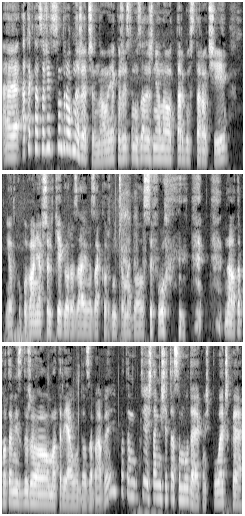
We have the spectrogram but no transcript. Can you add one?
E, a tak na co dzień to są drobne rzeczy. No, jako, że jestem uzależniony od targów staroci, i od kupowania wszelkiego rodzaju zakorniczonego syfu, no to potem jest dużo materiału do zabawy i potem gdzieś tam mi się czasem uda jakąś półeczkę,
